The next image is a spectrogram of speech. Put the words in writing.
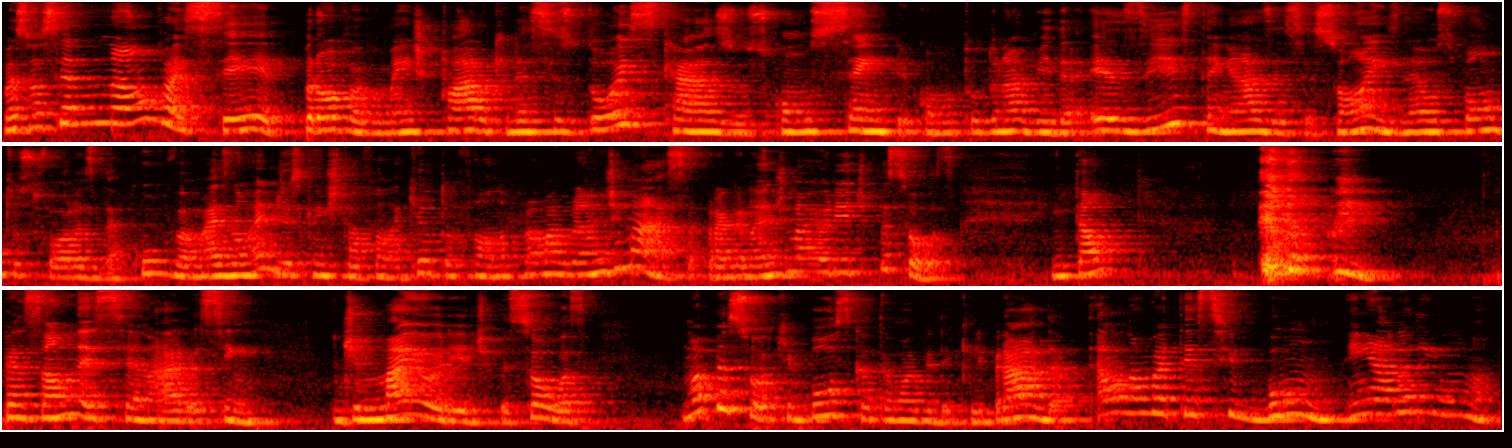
Mas você não vai ser, provavelmente, claro que nesses dois casos, como sempre, como tudo na vida, existem as exceções, né, os pontos fora da curva, mas não é disso que a gente está falando aqui, eu estou falando para uma grande massa, para a grande maioria de pessoas. Então, pensando nesse cenário assim, de maioria de pessoas, uma pessoa que busca ter uma vida equilibrada, ela não vai ter esse boom em área nenhuma.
